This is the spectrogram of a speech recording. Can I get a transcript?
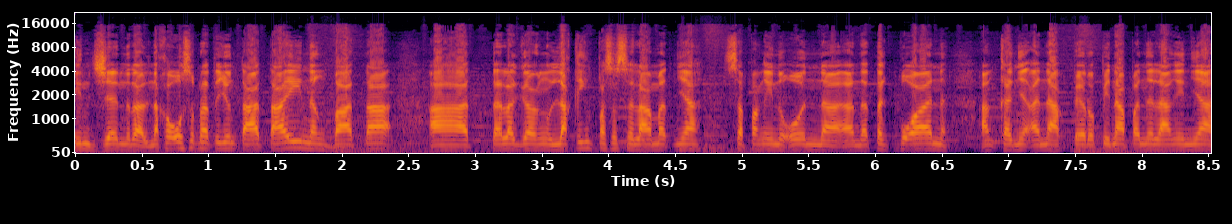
in general. Nakausap natin yung tatay ng bata at talagang laking pasasalamat niya sa Panginoon na natagpuan ang kanyang anak. Pero pinapanalangin niya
